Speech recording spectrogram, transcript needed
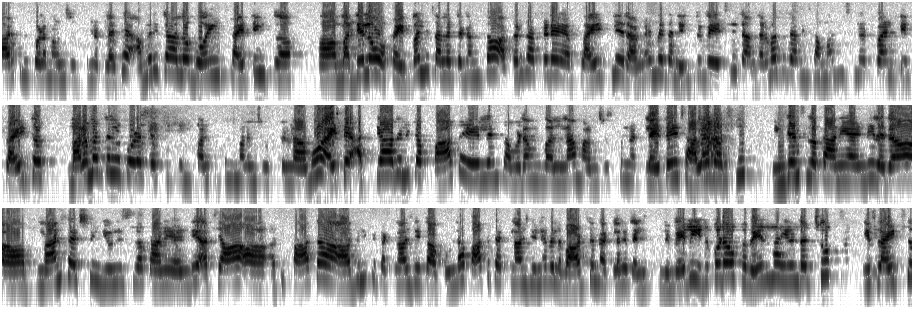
తారీఖును కూడా మనం చూస్తున్నట్లయితే అమెరికాలో బోయింగ్ ఫ్లైటింగ్ మధ్యలో ఒక ఇబ్బంది తలెత్తడంతో అక్కడికక్కడే ఫ్లైట్ని రన్వే మీద నిలిపివేసి దాని తర్వాత దానికి సంబంధించినటువంటి ఫ్లైట్ మరమ్మతులు కూడా చేసిన పరిస్థితిని మనం చూస్తున్నాము. అయితే అత్యాధునిక పాత ఎయిర్లైన్స్ అవ్వడం వలన మనం చూస్తున్నట్లయితే చాలా వరకు ఇంజన్స్లో కానివ్వండి లేదా మ్యానుఫాక్చరింగ్ యూనిట్స్లో కానివ్వండి అతి అతి పాత ఆధునిక టెక్నాలజీ కాకుండా పాత టెక్నాలజీని వీళ్ళు వాడుతున్నట్లుగా తెలుస్తుంది. మేబీ ఇది కూడా ఒక రీజన్ అయి ఉండొచ్చు ఈ ఫ్లైట్స్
